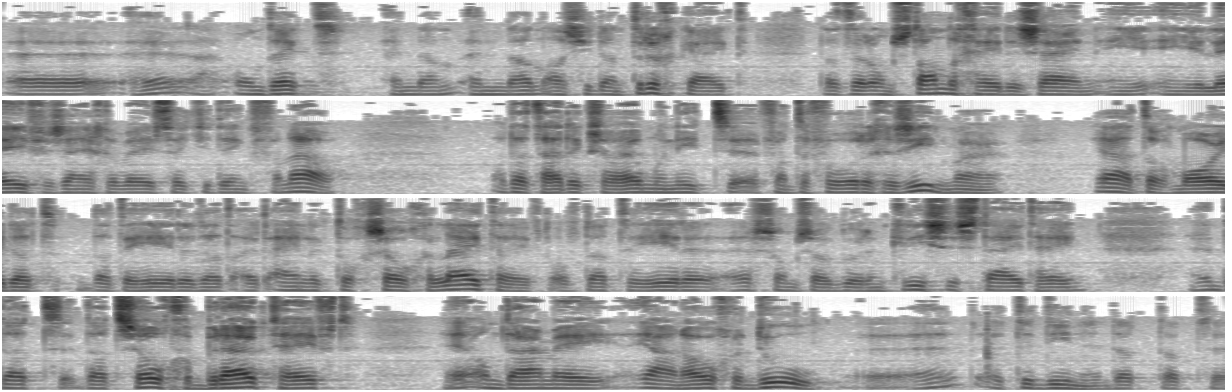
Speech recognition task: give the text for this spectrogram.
eh, hè, ontdekt. En dan, en dan als je dan terugkijkt, dat er omstandigheden zijn in je, in je leven zijn geweest dat je denkt van nou, dat had ik zo helemaal niet van tevoren gezien. Maar ja, toch mooi dat, dat de Heer dat uiteindelijk toch zo geleid heeft. Of dat de Heer soms ook door een crisistijd heen dat, dat zo gebruikt heeft hè, om daarmee ja, een hoger doel eh, hè, te dienen. Dat, dat, eh,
